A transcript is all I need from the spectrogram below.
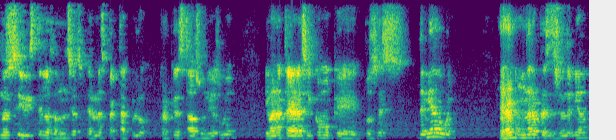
no sé si viste los anuncios, era un espectáculo, creo que de Estados Unidos, güey. Iban a traer así como que, pues es de miedo, güey. Era como una representación de miedo,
